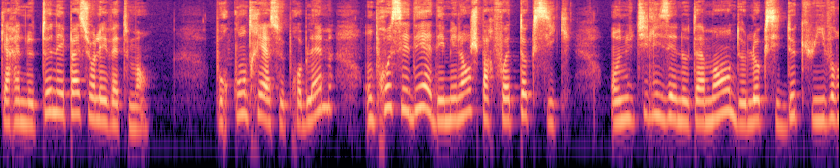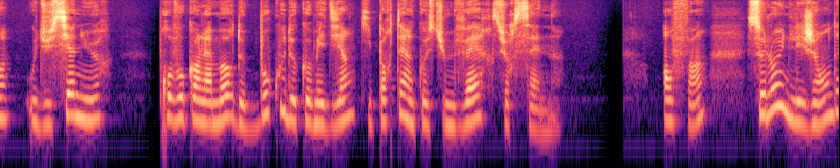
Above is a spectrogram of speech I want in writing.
car elle ne tenait pas sur les vêtements. Pour contrer à ce problème, on procédait à des mélanges parfois toxiques. On utilisait notamment de l'oxyde de cuivre ou du cyanure provoquant la mort de beaucoup de comédiens qui portaient un costume vert sur scène. Enfin, selon une légende,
